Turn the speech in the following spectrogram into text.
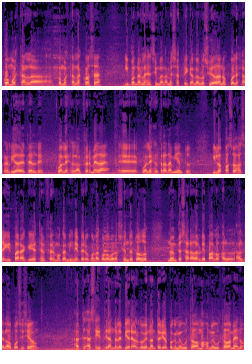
cómo están, la, cómo están las cosas y ponerlas encima de la mesa, explicarle a los ciudadanos cuál es la realidad de Telde, cuál es la enfermedad, eh, cuál es el tratamiento y los pasos a seguir para que este enfermo camine, pero con la colaboración de todos, no empezar a darle palos al, al de la oposición, a, seguir tirándole piedras al gobierno anterior porque me gustaba más o me gustaba menos.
